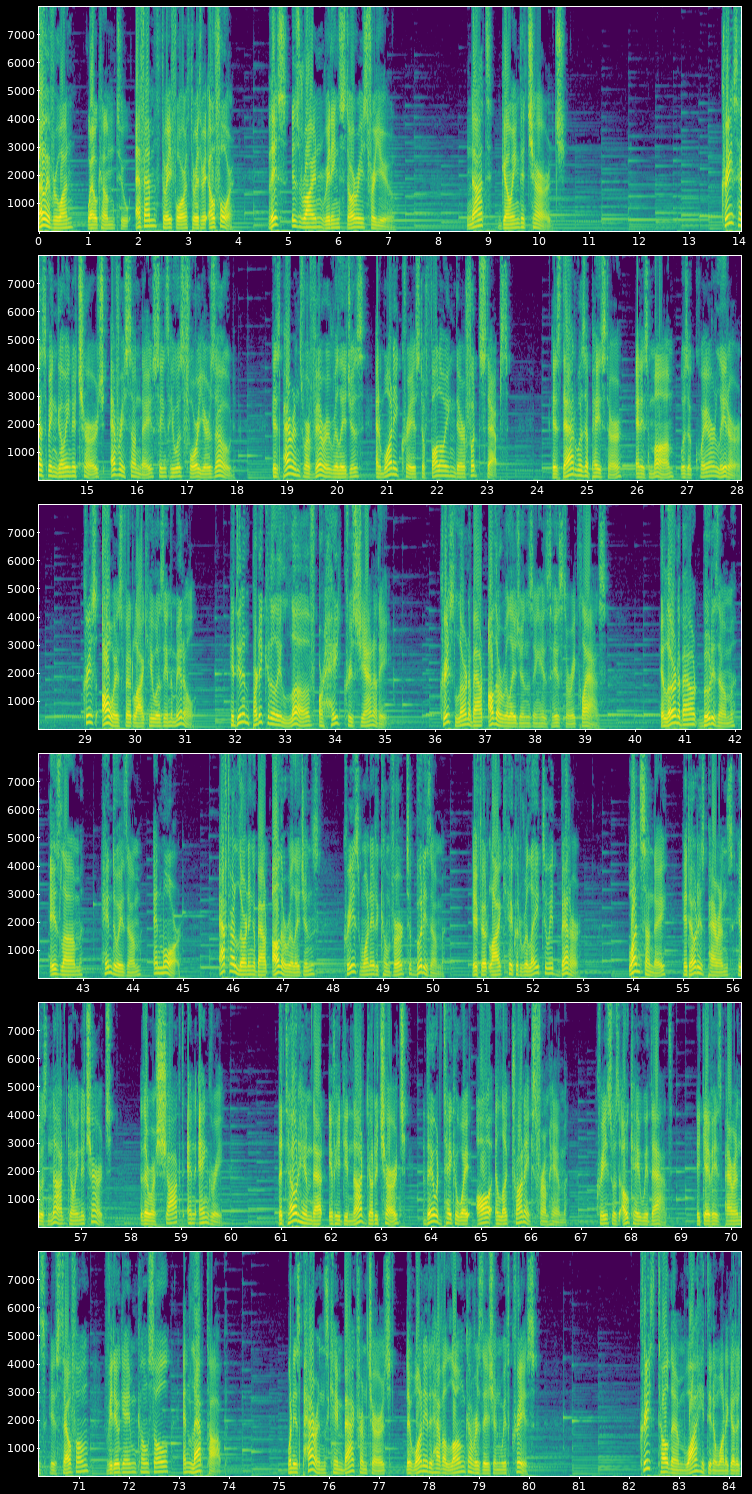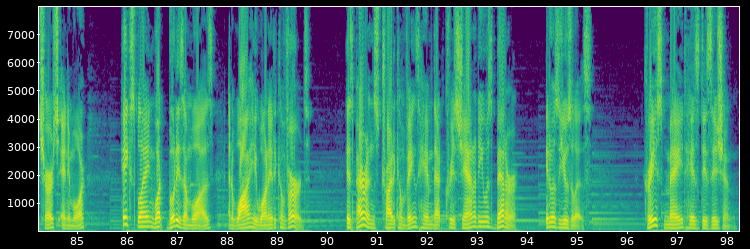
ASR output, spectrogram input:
Hello everyone, welcome to FM 343304. This is Ryan reading stories for you. Not going to church. Chris has been going to church every Sunday since he was four years old. His parents were very religious and wanted Chris to follow in their footsteps. His dad was a pastor and his mom was a choir leader. Chris always felt like he was in the middle. He didn't particularly love or hate Christianity. Chris learned about other religions in his history class. He learned about Buddhism, Islam, Hinduism, and more. After learning about other religions, Chris wanted to convert to Buddhism. He felt like he could relate to it better. One Sunday, he told his parents he was not going to church. They were shocked and angry. They told him that if he did not go to church, they would take away all electronics from him. Chris was okay with that. He gave his parents his cell phone, video game console, and laptop. When his parents came back from church, they wanted to have a long conversation with Chris. Chris told them why he didn't want to go to church anymore. He explained what Buddhism was and why he wanted to convert. His parents tried to convince him that Christianity was better. It was useless. Chris made his decision.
